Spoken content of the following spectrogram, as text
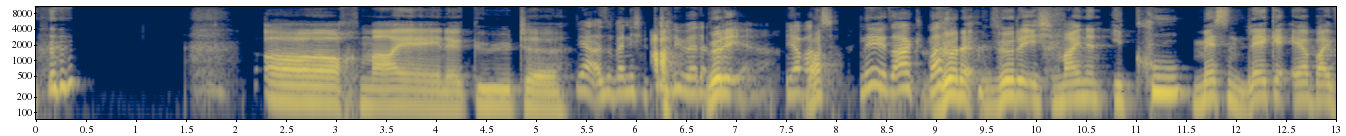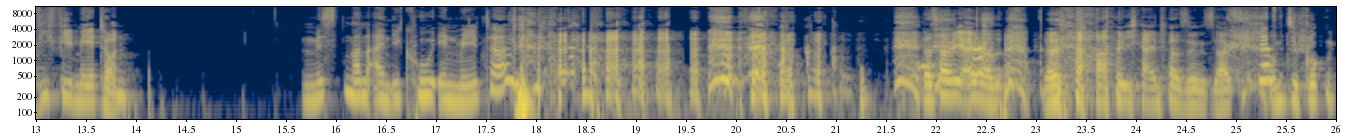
Ach, meine Güte. Ja, also wenn ich ein Ah, wäre, dann. würde, Ja, was? was? Nee, sag, was? Würde, würde ich meinen IQ messen, läge er bei wie viel Metern? Misst man ein IQ in Metern? Das habe ich einfach, das habe ich einfach so gesagt, um zu gucken,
